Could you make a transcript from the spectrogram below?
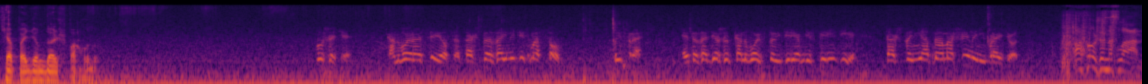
Сейчас пойдем дальше, походу. Конвой рассеялся, так что займитесь мостом. Быстро. Это задержит конвой в той деревне впереди, так что ни одна машина не пройдет. Похоже на план.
